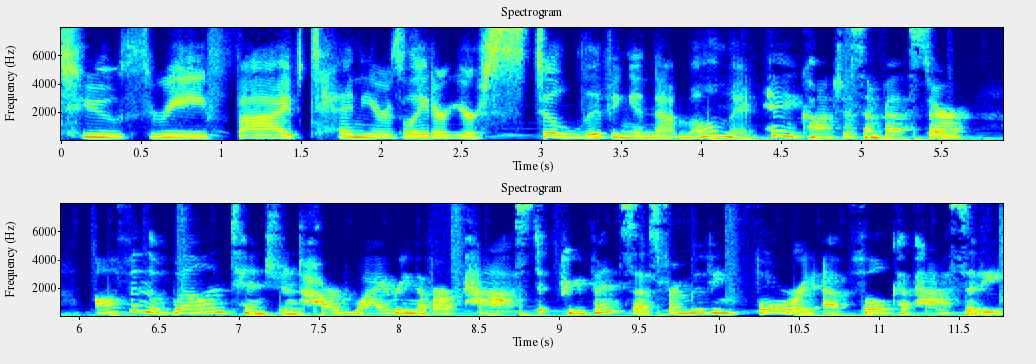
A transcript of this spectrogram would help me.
two, three, five, ten years later, you're still living in that moment. Hey, conscious investor. Often, the well intentioned hardwiring of our past prevents us from moving forward at full capacity.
